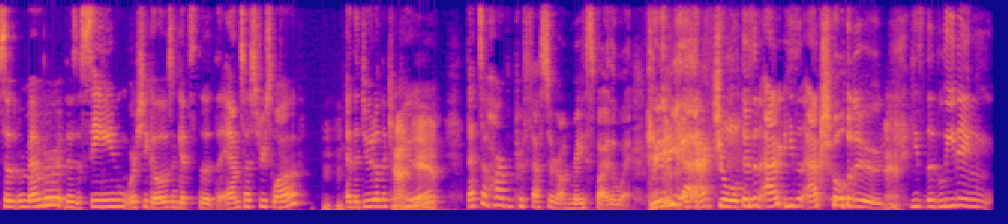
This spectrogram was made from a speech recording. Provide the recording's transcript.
So remember, there's a scene where she goes and gets the, the ancestry swab, Mm-hmm. and the dude on the ah, computer. yeah. That's a Harvard professor on race, by the way. Really? Yes. An actual. There's an act. He's an actual dude. Yeah. He's the leading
